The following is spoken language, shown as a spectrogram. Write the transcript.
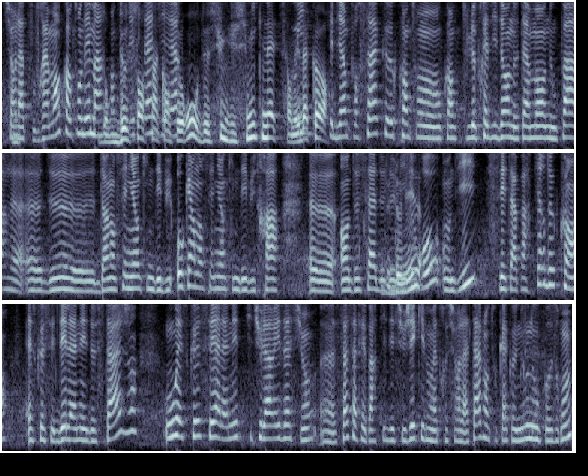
sur la, vraiment quand on démarre. Donc 250 euros au-dessus du SMIC net, on est d'accord. C'est bien pour ça que quand on, quand le président notamment nous parle de d'un enseignant qui ne débute, aucun enseignant qui ne débutera en deçà de, 2000 euros, on dit c'est à partir de quand? Est-ce que c'est dès l'année de stage ou est-ce que c'est à l'année de titularisation euh, Ça, ça fait partie des sujets qui vont être sur la table, en tout cas que nous nous poserons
